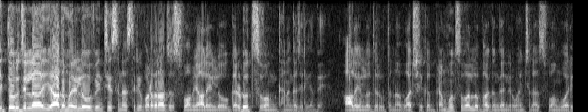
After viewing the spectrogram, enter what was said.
చిత్తూరు జిల్లా యాదమరిలో వేంచేసిన శ్రీ వరదరాజ స్వామి ఆలయంలో గరుడోత్సవం ఘనంగా జరిగింది. ఆలయంలో జరుగుతున్న వార్షిక బ్రహ్మోత్సవాల్లో భాగంగా నిర్వహించిన స్వామివారి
